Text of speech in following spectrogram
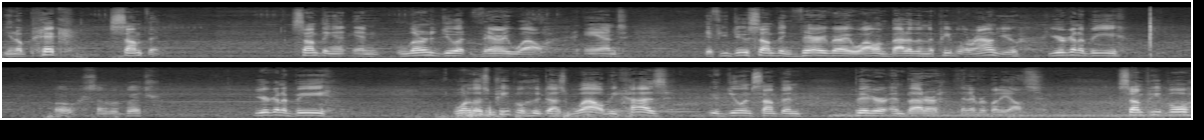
you know, pick something, something and, and learn to do it very well. And if you do something very, very well and better than the people around you, you're going to be, oh, son of a bitch, you're going to be one of those people who does well because you're doing something bigger and better than everybody else. Some people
